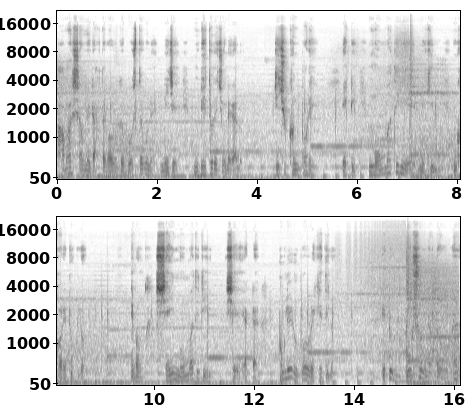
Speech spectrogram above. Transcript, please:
আমার সামনে ডাক্তারবাবুকে বসতে বলে নিজে ভেতরে চলে গেল। কিছুক্ষণ পরে একটি মোমবাতি নিয়ে নিখিল ঘরে ঢুকলো। এবং সেই মোমবাতিটি সে একটা টুলের উপর রেখে দিল। একটু বসুন, ডাক্তারবাবু হ্যাঁ?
